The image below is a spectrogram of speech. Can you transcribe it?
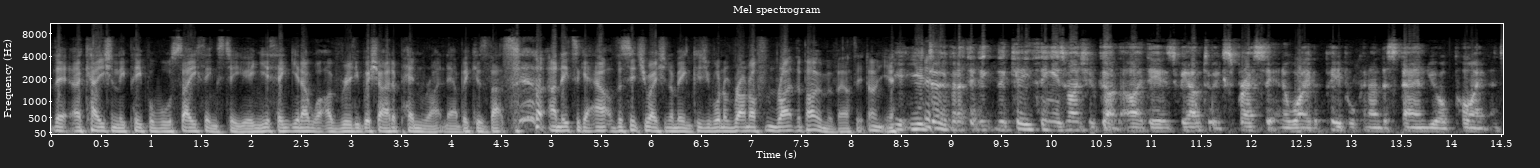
there, occasionally people will say things to you and you think you know what i really wish i had a pen right now because that's i need to get out of the situation i'm in because you want to run off and write the poem about it don't you You, you do, but I think the, the key thing is once you've got the idea is to be able to express it in a way that people can understand your point and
